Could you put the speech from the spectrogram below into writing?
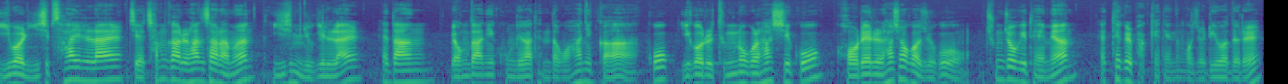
2월 24일 날 이제 참가를 한 사람은 26일 날 해당 명단이 공개가 된다고 하니까 꼭 이거를 등록을 하시고 거래를 하셔가지고 충족이 되면 혜택을 받게 되는 거죠, 리워드를.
